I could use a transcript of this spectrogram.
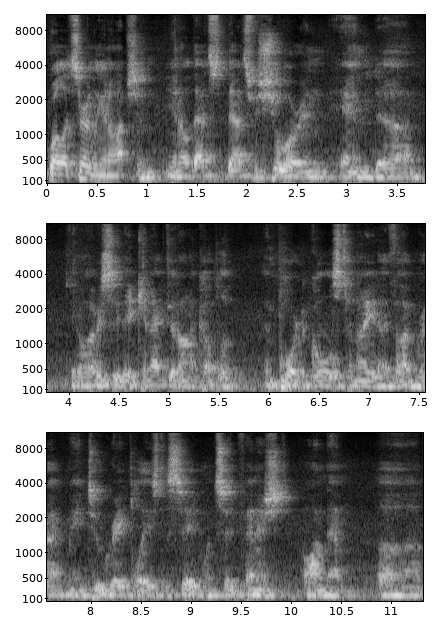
Well, it's certainly an option. You know, that's that's for sure. And and uh, you know, obviously they connected on a couple of important goals tonight. I thought Brack made two great plays to Sid when Sid finished on them. Uh,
